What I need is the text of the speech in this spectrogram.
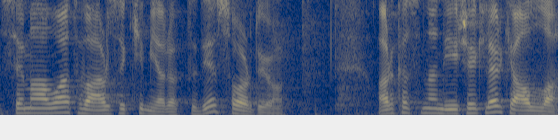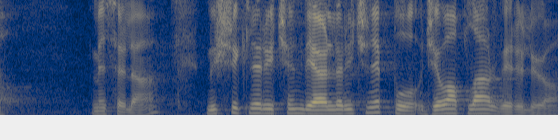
semavat ve arzı kim yarattı diye sor diyor. Arkasından diyecekler ki Allah mesela. Müşrikler için, diğerleri için hep bu cevaplar veriliyor.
